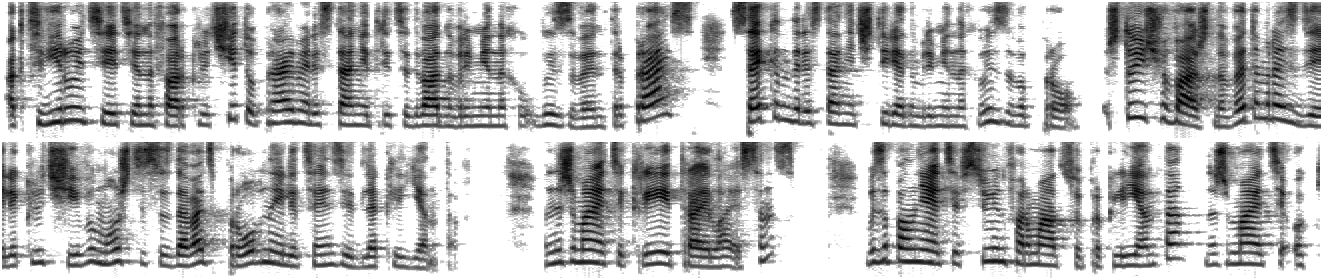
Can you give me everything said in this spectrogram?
активируете эти NFR-ключи, то Primary станет 32 одновременных вызова Enterprise, Secondary станет 4 одновременных вызова Pro. Что еще важно? В этом разделе «Ключи» вы можете создавать пробные лицензии для клиентов клиентов. Вы нажимаете Create Try License, вы заполняете всю информацию про клиента, нажимаете ОК.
